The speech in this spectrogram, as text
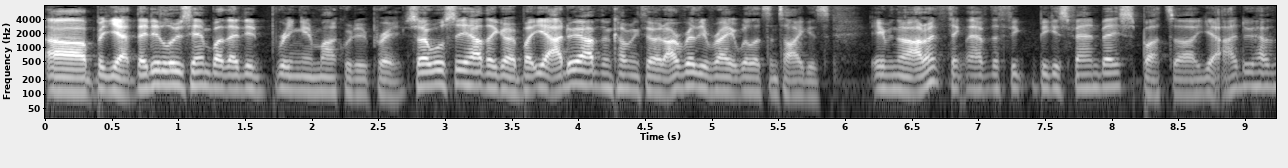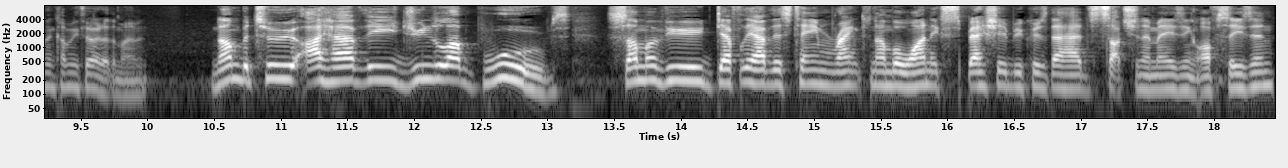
Uh, but yeah, they did lose him, but they did bring in Michael Dupree. So we'll see how they go. But yeah, I do have them coming third. I really rate Willetton Tigers, even though I don't think they have the f- biggest fan base. But uh, yeah, I do have them coming third at the moment. Number two, I have the Joondalup Wolves. Some of you definitely have this team ranked number one, especially because they had such an amazing offseason.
